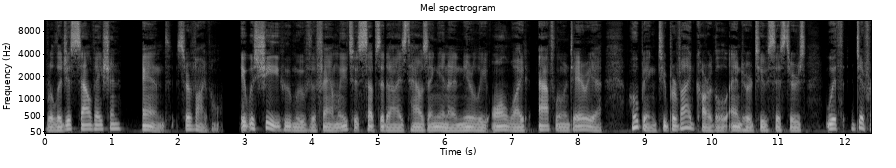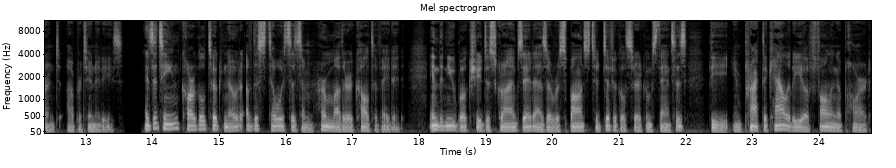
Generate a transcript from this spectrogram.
religious salvation and survival. It was she who moved the family to subsidized housing in a nearly all white, affluent area, hoping to provide Cargle and her two sisters with different opportunities. As a teen, Cargle took note of the stoicism her mother cultivated. In the new book, she describes it as a response to difficult circumstances, the impracticality of falling apart.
